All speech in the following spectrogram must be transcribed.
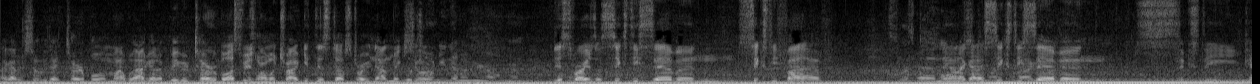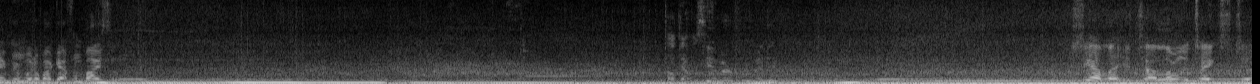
I gotta show you that turbo in my way. I got a bigger turbo. That's the reason why I'm gonna try to get this stuff straightened out and make Which sure. one you got on here? I don't remember. This far is a 67, 65. So And then I got a close to like the 67, 60. Can't remember what I got from Bison. Thought that was him there for a minute. You see how, it's how long it takes to.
